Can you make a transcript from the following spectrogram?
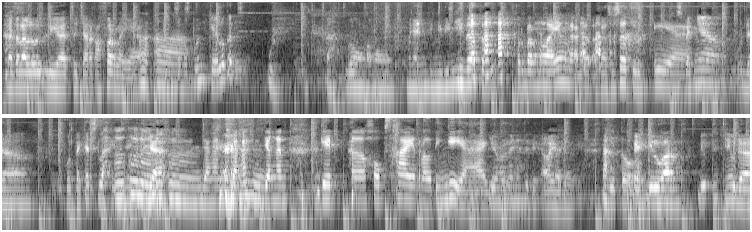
nggak terlalu lihat secara cover lah ya. Uh-uh. Yang cakep pun kayak lu kan, wih, nah gue nggak mau menyanyi tinggi tinggi, ntar ter- terbang melayang nggak agak, agak susah tuh. iya Speknya udah full package lah intinya gitu ya. Mm-mm, jangan jangan jangan get uh, hopes high terlalu tinggi ya Iya gitu makanya tuh kayak, oh ya udah oke. Nah, Gitu. oke di luar di, ini udah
